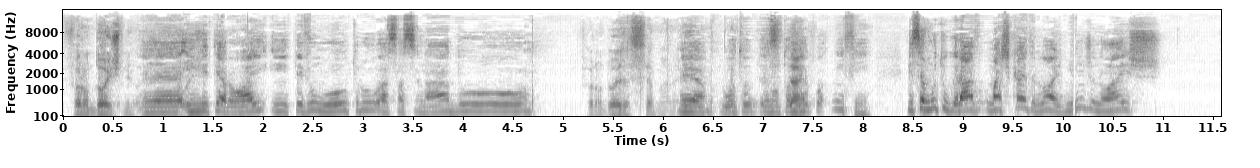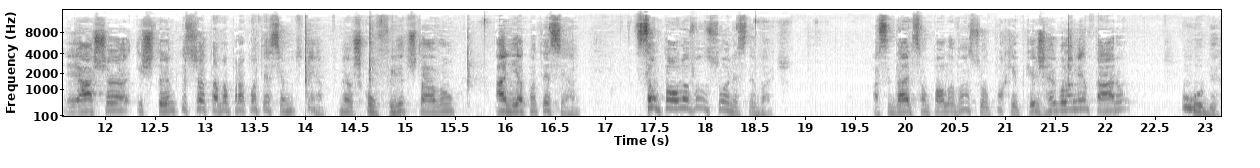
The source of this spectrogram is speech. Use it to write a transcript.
Foram dois, né? É, dois. Em Niterói, e teve um outro assassinado. Foram dois essa semana. É, o outro, eu não estou Enfim, isso é muito grave, mas cá entre nós, nenhum de nós é, acha estranho que isso já estava para acontecer há muito tempo. Né? Os conflitos estavam ali acontecendo. São Paulo avançou nesse debate. A cidade de São Paulo avançou. Por quê? Porque eles regulamentaram o Uber.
